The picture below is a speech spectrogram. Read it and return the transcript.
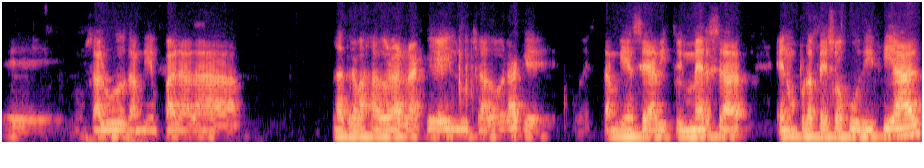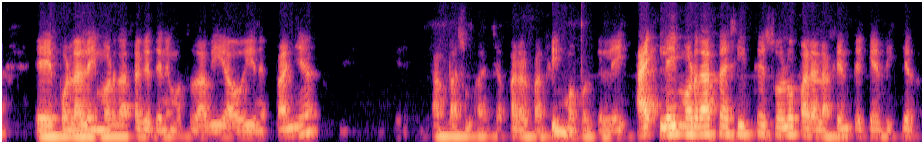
Eh, un saludo también para la, la, trabajadora Raquel, luchadora, que pues, también se ha visto inmersa en un proceso judicial eh, por la ley Mordaza que tenemos todavía hoy en España. Campa sus anchas para el fascismo, porque ley, ley Mordaza existe solo para la gente que es de izquierda.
